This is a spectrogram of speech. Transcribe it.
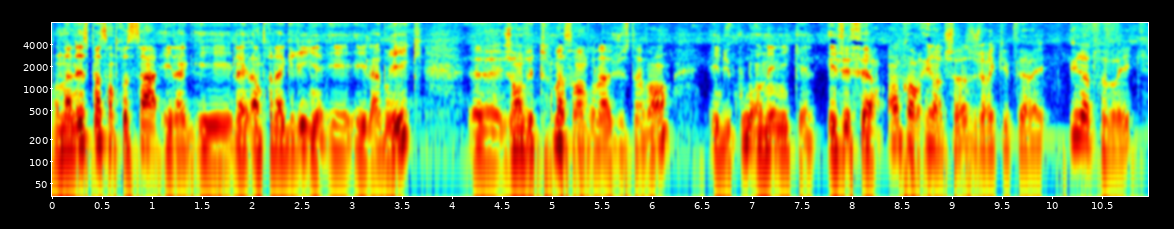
On a l'espace entre ça et la, entre la grille et, la brique. Euh, j'ai enlevé toute ma cendre là juste avant. Et du coup, on est nickel. Et je vais faire encore une autre chose. Je vais récupérer une autre brique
